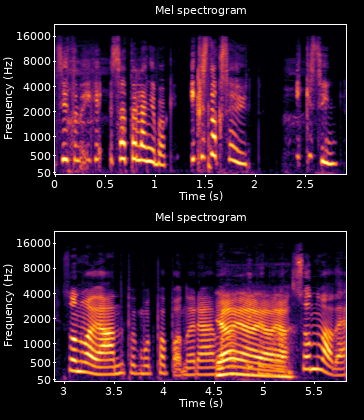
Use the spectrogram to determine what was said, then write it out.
Sitt, ikke, sett deg lenger bak. Ikke snakk så høyt. Ikke syng. Sånn var jo jeg mot pappa når jeg var Ja, ja, ja, ja. Sånn var det.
